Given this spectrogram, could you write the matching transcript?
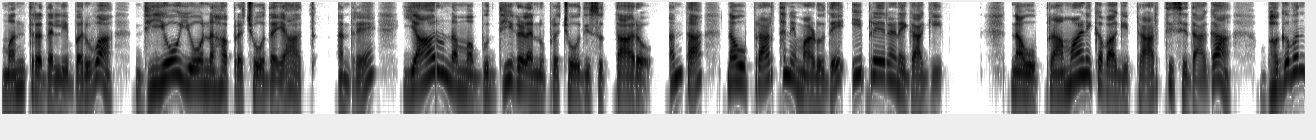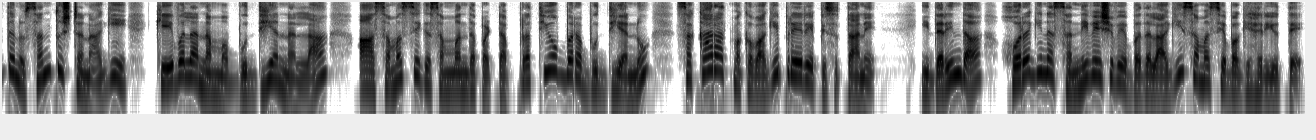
ಮಂತ್ರದಲ್ಲಿ ಬರುವ ಧಿಯೋ ಯೋನಃ ಪ್ರಚೋದಯಾತ್ ಅಂದ್ರೆ ಯಾರು ನಮ್ಮ ಬುದ್ಧಿಗಳನ್ನು ಪ್ರಚೋದಿಸುತ್ತಾರೋ ಅಂತ ನಾವು ಪ್ರಾರ್ಥನೆ ಮಾಡುವುದೇ ಈ ಪ್ರೇರಣೆಗಾಗಿ. ನಾವು ಪ್ರಾಮಾಣಿಕವಾಗಿ ಪ್ರಾರ್ಥಿಸಿದಾಗ ಭಗವಂತನು ಸಂತುಷ್ಟನಾಗಿ ಕೇವಲ ನಮ್ಮ ಬುದ್ಧಿಯನ್ನಲ್ಲ, ಆ ಸಮಸ್ಯೆಗೆ ಸಂಬಂಧಪಟ್ಟ ಪ್ರತಿಯೊಬ್ಬರ ಬುದ್ಧಿಯನ್ನು ಸಕಾರಾತ್ಮಕವಾಗಿ ಪ್ರೇರೇಪಿಸುತ್ತಾನೆ. ಇದರಿಂದ ಹೊರಗಿನ ಸನ್ನಿವೇಶವೇ ಬದಲಾಗಿ ಸಮಸ್ಯೆ ಬಗೆಹರಿಯುತ್ತೆ.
